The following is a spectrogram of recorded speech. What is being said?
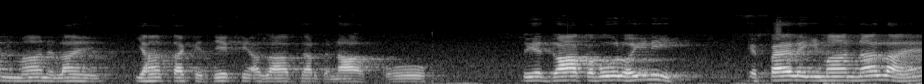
ایمان لائیں، یہاں تک کہ دیکھیں عذاب دردناک کو۔ تو یہ دعا قبول ہوئی نہیں کہ پہلے ایمان نہ لائیں،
